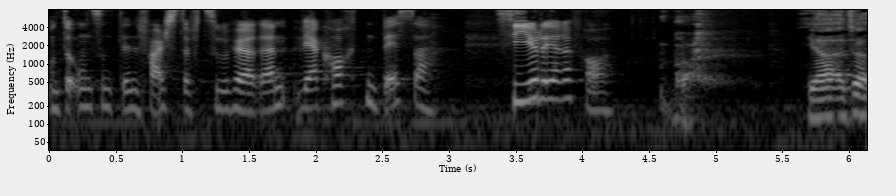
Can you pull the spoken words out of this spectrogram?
unter uns und den Falstaff-Zuhörern, wer kocht denn besser? Sie oder Ihre Frau? Boah. Ja, also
